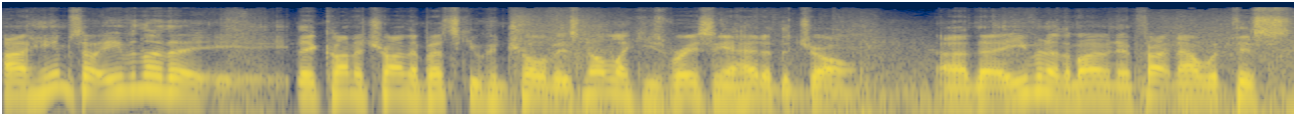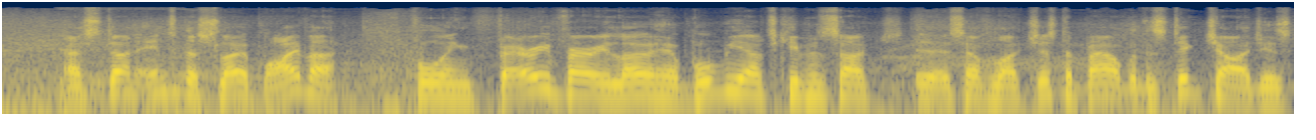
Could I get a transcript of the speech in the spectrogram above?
uh, he himself, even though they, they're kind of trying their best to keep control of it, it's not like he's racing ahead of the troll. Uh, they're even at the moment, in fact, now with this uh, stun into the slow, Biver falling very, very low here, will be able to keep himself, himself alive just about with the stick charges.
